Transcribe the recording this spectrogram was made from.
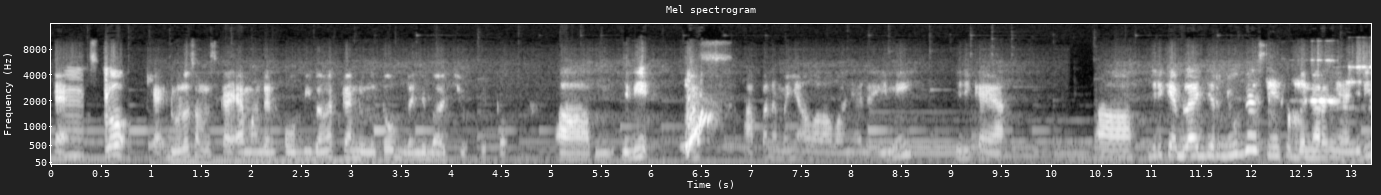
Kayak hmm. dulu kayak dulu sama sekali emang dan hobi banget kan dulu tuh belanja baju gitu. Um, jadi pas apa namanya awal-awalnya ada ini jadi kayak uh, jadi kayak belajar juga sih sebenarnya. Jadi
